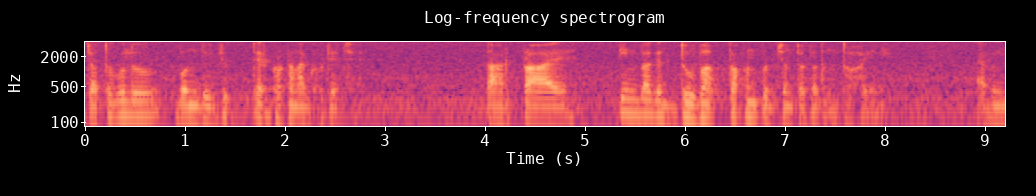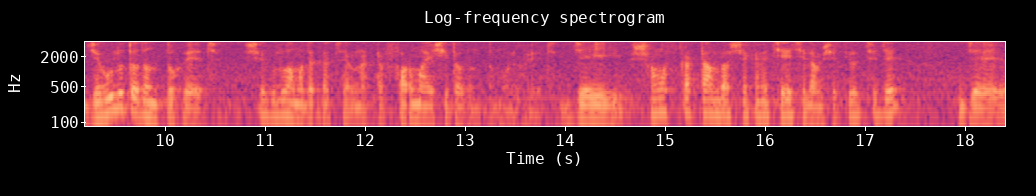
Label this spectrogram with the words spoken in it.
যতগুলো বন্দুকযুদ্ধের ঘটনা ঘটেছে, তার প্রায় তিন ভাগের দুভাগ তখন পর্যন্ত তদন্ত হয়নি। এবং যেগুলো তদন্ত হয়েছে সেগুলো আমাদের কাছে এখন একটা ফরমায়েশি তদন্ত মনে হয়েছে। যেই সংস্কারটা আমরা সেখানে চেয়েছিলাম সেটি হচ্ছে যে যে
